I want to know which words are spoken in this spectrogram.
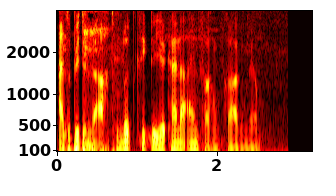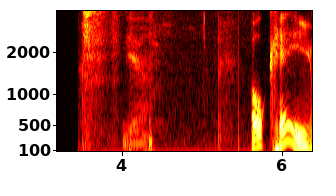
Also bitte, für 800 kriegt ihr hier keine einfachen Fragen mehr. ja. Okay.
